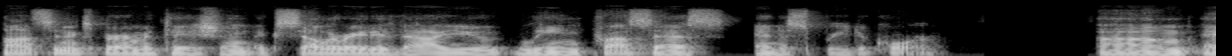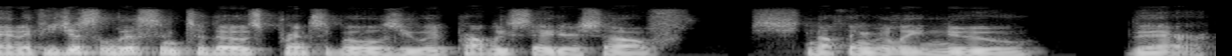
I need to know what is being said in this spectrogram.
constant experimentation, accelerated value, lean process, and esprit de corps. Um, and if you just listen to those principles, you would probably say to yourself, nothing really new there.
